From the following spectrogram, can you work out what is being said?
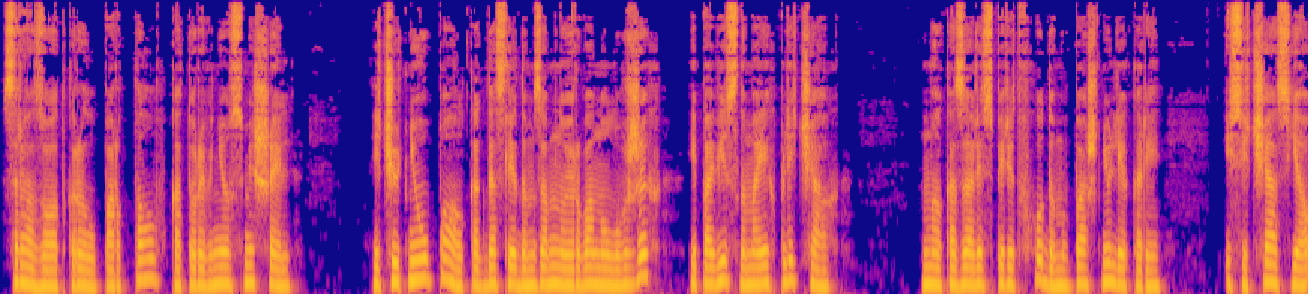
Сразу открыл портал, в который внес Мишель. И чуть не упал, когда следом за мной рванул вжих и повис на моих плечах. Мы оказались перед входом в башню лекарей — и сейчас я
